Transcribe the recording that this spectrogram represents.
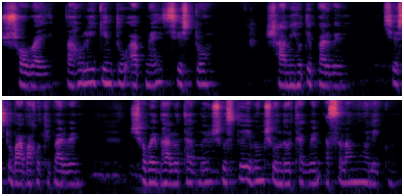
সবাই। তাহলেই কিন্তু আপনি শ্রেষ্ঠ স্বামী হতে পারবেন। শ্রেষ্ঠ বাবা হতে পারবেন। সবাই ভালো থাকবেন সুস্থ এবং সুন্দর থাকবেন। আসসালামু আলাইকুম।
